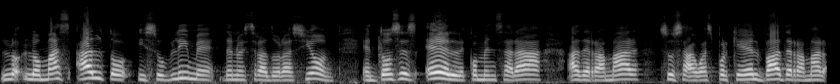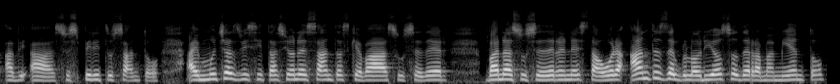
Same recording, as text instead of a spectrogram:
lo, más alto y sublime de nuestra adoración. Entonces Él comenzará a derramar sus aguas porque Él va a derramar a, su Espíritu Santo. Hay muchas visitaciones santas que va a suceder, van a suceder en esta hora antes del glorioso derramamiento.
